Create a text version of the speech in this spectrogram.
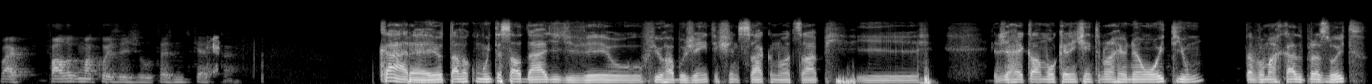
Vai, fala alguma coisa aí, Ju, tá muito quieto, cara. Cara, eu tava com muita saudade de ver o Fio Rabugento enchendo o saco no WhatsApp e ele já reclamou que a gente entrou na reunião 8 e 1, tava marcado pras 8.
